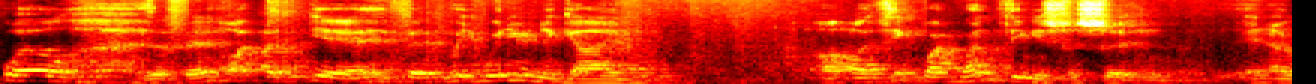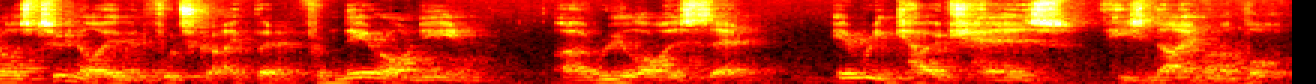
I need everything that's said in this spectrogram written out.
Well, Is it fair? I, I, yeah, but when, when you're in a game, I, I think one, one thing is for certain, and I was too naive at Footscray, but from there on in, I realised that every coach has his name on a bullet,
